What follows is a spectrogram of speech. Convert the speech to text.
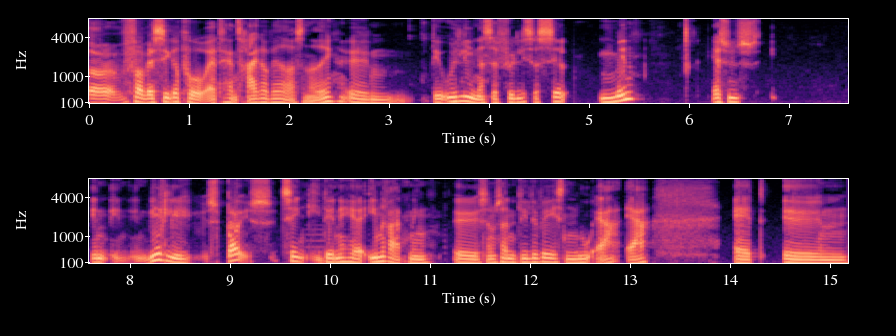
og for at være sikker på, at han trækker vejret og sådan noget. Ikke? Øh, det udligner selvfølgelig sig selv, men jeg synes, en, en, en virkelig spøjs ting i denne her indretning, øh, som sådan et lille væsen nu er, er, at, øh,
